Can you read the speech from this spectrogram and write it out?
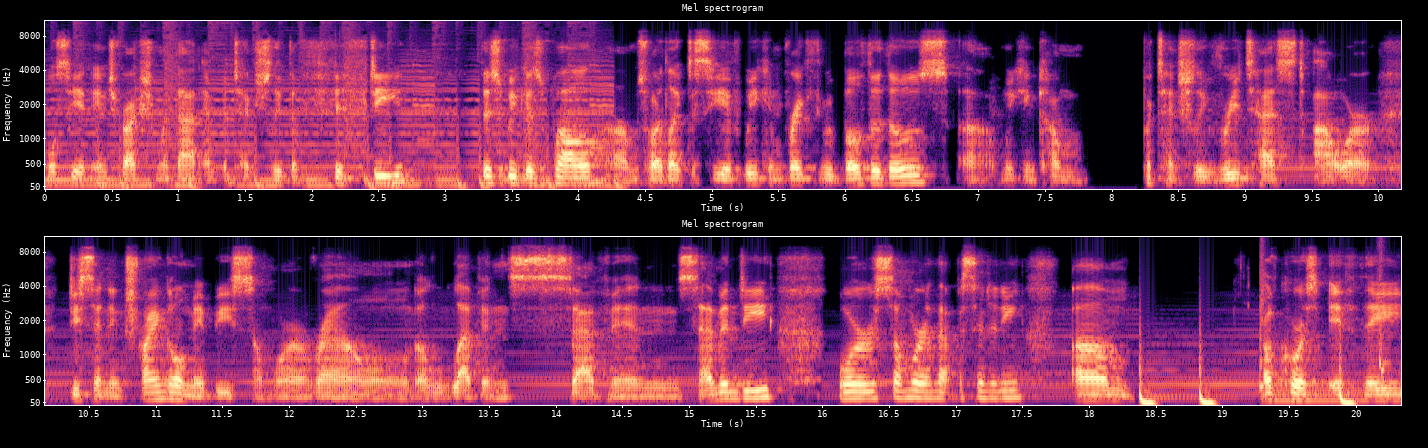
we'll see an interaction with that and potentially the 50 this week as well. Um, so I'd like to see if we can break through both of those. Uh, we can come potentially retest our descending triangle, maybe somewhere around 11,770 or somewhere in that vicinity. Um, of course, if they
